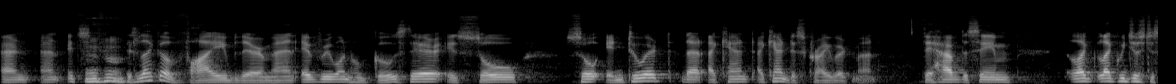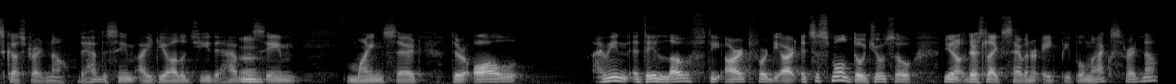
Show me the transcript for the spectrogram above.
and and it's it's like a vibe there, man. Everyone who goes there is so so into it that I can't I can't describe it, man. They have the same like like we just discussed right now. They have the same ideology. They have the same mindset. They're all I mean, they love the art for the art. It's a small dojo, so you know, there's like seven or eight people max right now,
